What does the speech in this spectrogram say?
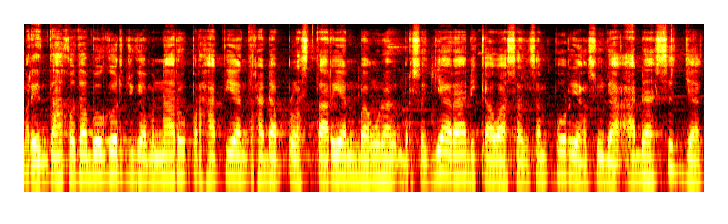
Pemerintah Kota Bogor juga menaruh perhatian terhadap pelestarian bangunan bersejarah di kawasan Sempur yang sudah ada sejak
